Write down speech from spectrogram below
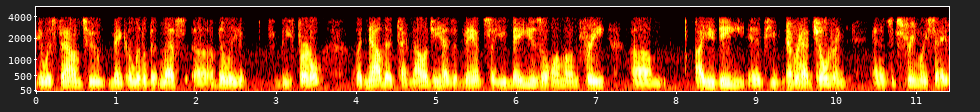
it was found to make a little bit less uh, ability to be fertile. But now that technology has advanced, so you may use a hormone-free um, IUD if you've never had children, and it's extremely safe.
